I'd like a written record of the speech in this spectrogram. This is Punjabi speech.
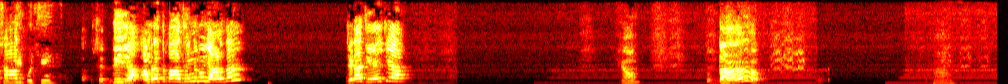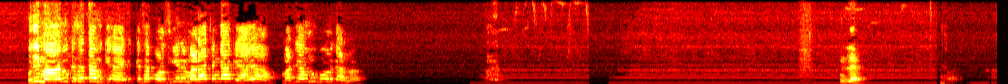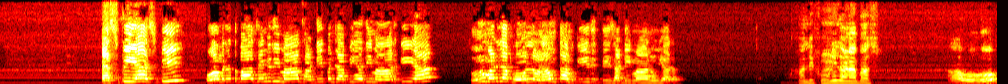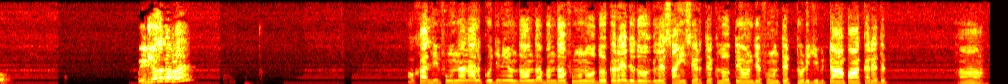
ਅਮਰਤਪਾਲ ਸਿੱਧੀ ਪੁੱਛੀ। ਸਿੱਧੀ ਆ ਅਮਰਤਪਾਲ ਸਿੰਘ ਨੂੰ ਜਾਣਦਾ? ਜਿਹੜਾ ਜੇਲ੍ਹ 'ਚ ਆ। ਕਿਉਂ? ਉਦਾਂ। ਹਾਂ। ਉਹਦੀ ਮਾਂ ਨੂੰ ਕਿਸੇ ਧਮਕੀ ਅਹ ਕਿਸੇ ਪੁਲਿਸੀਏ ਨੇ ਮਾੜਾ ਚੰਗਾ ਕਿਹਾ ਆ। ਮਰ ਜਾ ਉਹਨੂੰ ਫੋਨ ਕਰਨਾ। ਲੈ। SP SP. ਉਹ ਅਮਰਿਤਪਾਲ ਸਿੰਘ ਦੀ ਮਾਂ ਸਾਡੀ ਪੰਜਾਬੀਆਂ ਦੀ ਮਾਂ ਵਰਗੀ ਆ। ਤੁਹਾਨੂੰ ਮੜ ਜਾ ਫੋਨ ਲਾਉਣਾ ਹੁਣ ਧਮਕੀ ਦਿੱਤੀ ਸਾਡੀ ਮਾਂ ਨੂੰ ਯਾਰ। ਖਾਲੀ ਫੋਨ ਹੀ ਲਾਣਾ ਬਸ। ਆਹੋ। ਵੀਡੀਓ ਦਿਖਾਵਾਂ? ਉਹ ਖਾਲੀ ਫੋਨਾਂ ਨਾਲ ਕੁਝ ਨਹੀਂ ਹੁੰਦਾ ਹੁੰਦਾ ਬੰਦਾ ਫੋਨ ਉਦੋਂ ਕਰੇ ਜਦੋਂ ਅਗਲੇ ਸਾਈ ਸਿਰ ਤੇ ਖਲੋਤੇ ਹੋਣ ਜੇ ਫੋਨ ਤੇ ਥੋੜੀ ਜਿਹੀ ਵੀ ਟਾਂ ਪਾ ਕਰੇ ਤੇ ਹਾਂ।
